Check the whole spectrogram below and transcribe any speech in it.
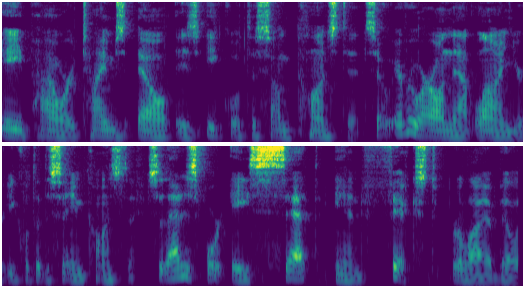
A power times L is equal to some constant. So everywhere on that line, you're equal to the same constant. So that is for a set and fixed reliability.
